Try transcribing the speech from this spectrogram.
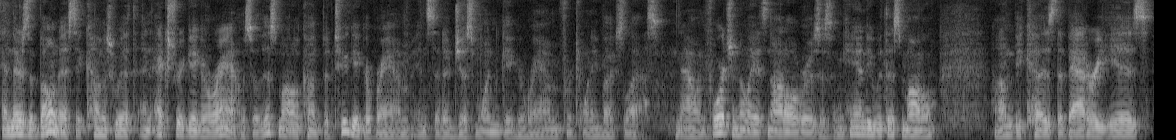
and there's a bonus, it comes with an extra gig of RAM, so this model comes with 2 gig of RAM instead of just 1 gig of RAM for 20 bucks less. Now, unfortunately, it's not all roses and candy with this model, um, because the battery is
